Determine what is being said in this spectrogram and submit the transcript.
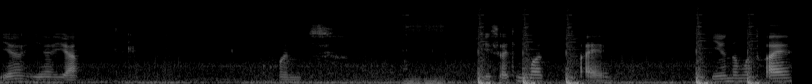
Hier, hier, ja. Und die Seite Nummer 3. Hier Nummer 3.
